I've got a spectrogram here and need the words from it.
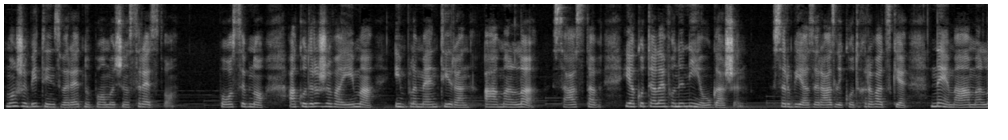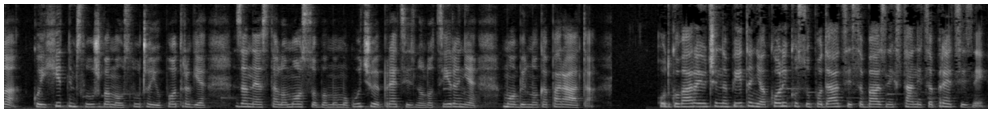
može biti izvaretno pomoćno sredstvo, posebno ako država ima implementiran AML sastav i ako telefon nije ugašen. Srbija, za razliku od Hrvatske, nema AML, koji hitnim službama u slučaju potrage za nestalom osobom omogućuje precizno lociranje mobilnog aparata, Odgovarajući na pitanja koliko su podaci sa baznih stanica precizni,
